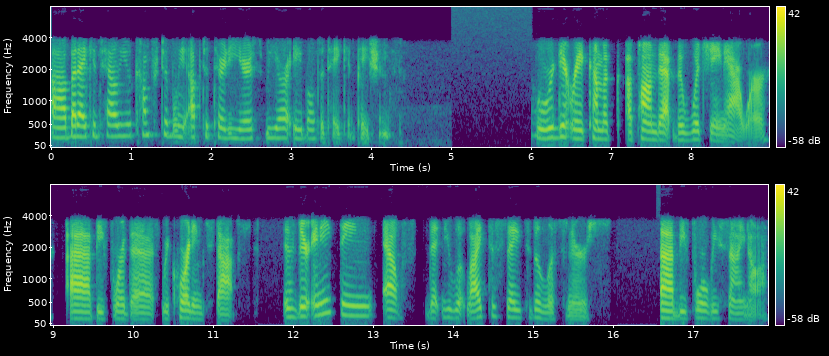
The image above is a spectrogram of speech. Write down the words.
Uh, but I can tell you comfortably up to 30 years we are able to take in patients. Well, we're getting ready to come upon that bewitching hour uh, before the recording stops. Is there anything else that you would like to say to the listeners uh, before we sign off?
